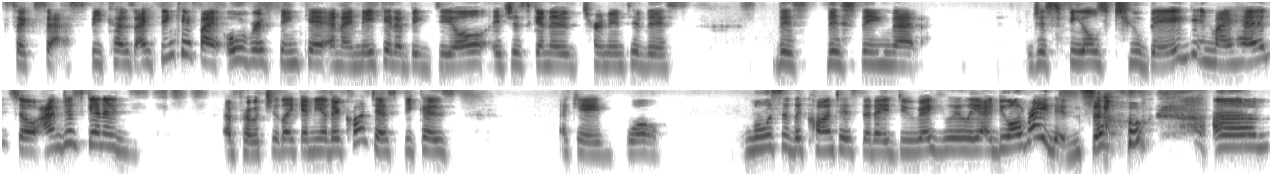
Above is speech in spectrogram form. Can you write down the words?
success? Because i think if i overthink it and i make it a big deal it's just going to turn into this this this thing that just feels too big in my head. So i'm just going to approach it like any other contest because, okay, well, most of the contests that I do regularly, I do all right in. So, um,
